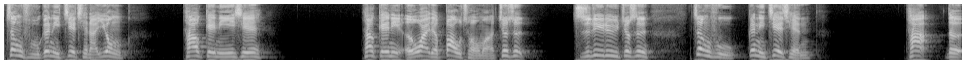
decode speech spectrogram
政府跟你借钱来用，他要给你一些，他要给你额外的报酬嘛？就是直利率，就是政府跟你借钱，他的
